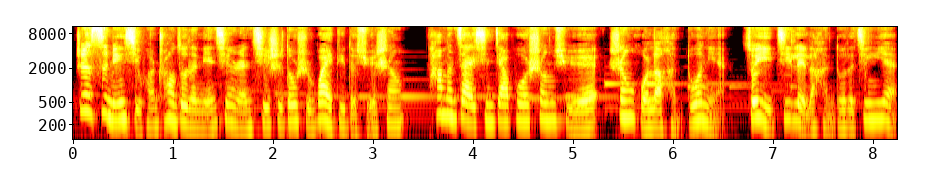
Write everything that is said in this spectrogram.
这四名喜欢创作的年轻人其实都是外地的学生，他们在新加坡升学生活了很多年，所以积累了很多的经验。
